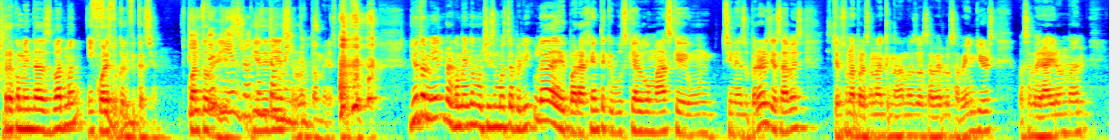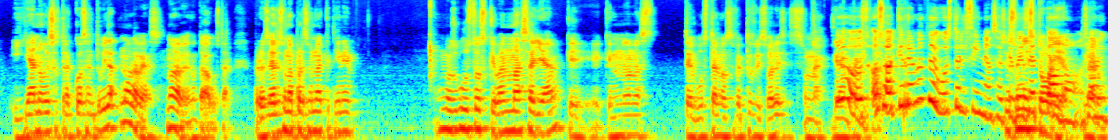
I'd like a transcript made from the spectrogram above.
¿recomiendas Batman? ¿Y cuál es tu calificación? ¿Cuánto de 10 de 10? 10 Rotten Tomatoes. Rotten Tomatoes, perfecto. Yo también recomiendo muchísimo esta película eh, para gente que busque algo más que un cine de superhéroes, ya sabes, si tú eres una persona que nada más vas a ver los Avengers, vas a ver Iron Man y ya no ves otra cosa en tu vida, no la veas, no la veas, no te va a gustar. Pero si eres una persona que tiene unos gustos que van más allá, que, que nada más te gustan los efectos visuales, es una Sí, gran o, o sea, que realmente te gusta el cine, o sea, Sí, que es ves de todo. O claro. sea,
